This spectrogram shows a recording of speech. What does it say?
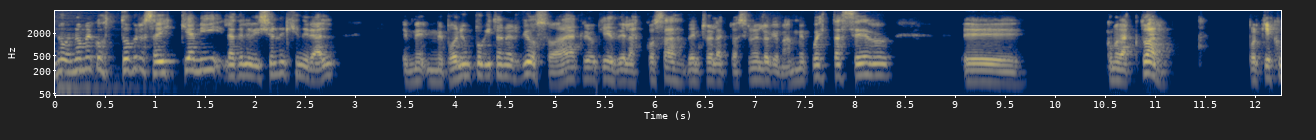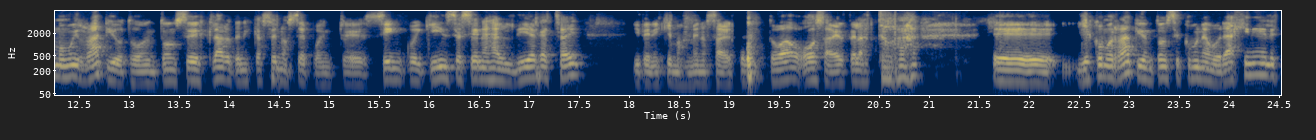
No, no me costó, pero sabéis que a mí la televisión en general eh, me, me pone un poquito nervioso. ¿eh? Creo que de las cosas dentro de la actuación es lo que más me cuesta hacer, eh, como de actuar, porque es como muy rápido todo. Entonces, claro, tenéis que hacer, no sé, pues entre 5 y 15 escenas al día, ¿cachai? Y tenéis que más o menos sabértelas todas o sabértelas todas. Eh, y es como rápido, entonces como una vorágine el,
